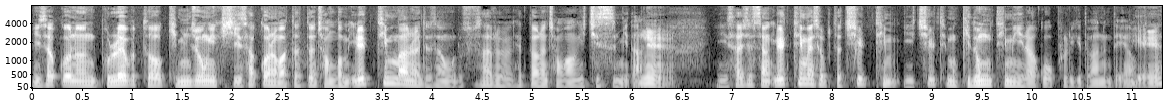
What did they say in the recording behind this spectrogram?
이 사건은 본래부터 김종익 씨 사건을 맡았던 점검 1팀만을 대상으로 수사를 했다는 정황이 짙습니다. 네. 이 사실상 1팀에서부터 7팀, 이 7팀은 기동팀이라고 불리기도 하는데요. 예.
